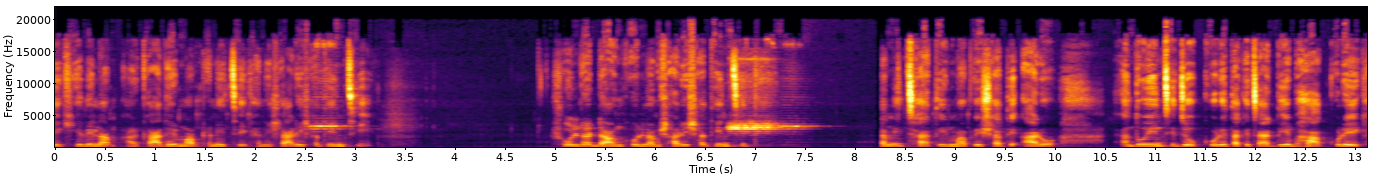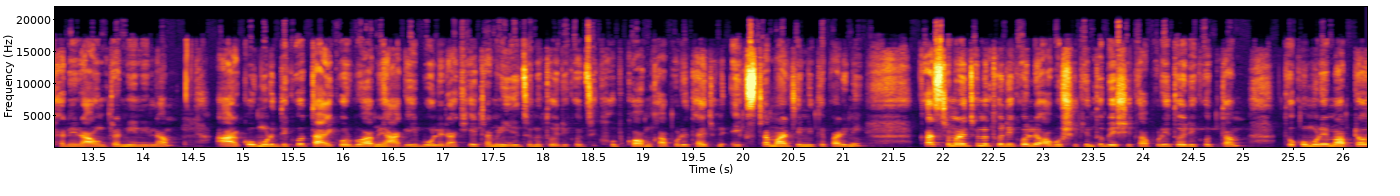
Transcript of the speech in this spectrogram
দেখিয়ে দিলাম। আর কাঁধের মাপটা নিচ্ছি এখানে সাড়ে সাত ইঞ্চি। শোল্ডার ডাউন করলাম সাড়ে সাত ইঞ্চিতে। আমি ছাতির মাপের সাথে আরও দু ইঞ্চি যোগ করে তাকে চার দিয়ে ভাগ করে এখানে রাউন্ডটা নিয়ে নিলাম। আর কোমরের দিকেও তাই করব, আমি আগেই বলে রাখি, এটা আমি নিজের জন্য তৈরি করছি। খুব কম কাপড়ে, তাই জন্য এক্সট্রা মার্জিন নিতে পারিনি। কাস্টমারের জন্য তৈরি করলে অবশ্যই কিন্তু বেশি কাপড়ই তৈরি করতাম। তো কোমরের মাপটাও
